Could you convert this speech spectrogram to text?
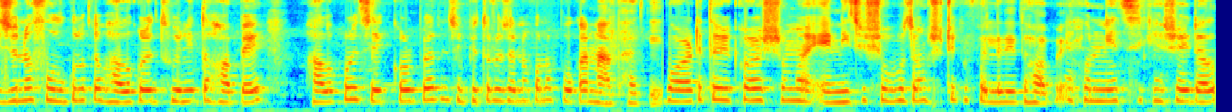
এই জন্য ফুলগুলোকে ভালো করে ধুয়ে নিতে হবে। ভালো করে চেক করবেন যে ভেতরে যেন কোনো পোকা না থাকে। বড়াটি তৈরি করার সময় এই নিচের সবুজ অংশটিকে ফেলে দিতে হবে। এখন নিয়েছি খেসাই ডাল।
